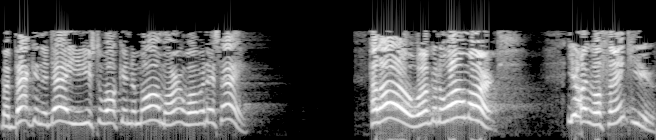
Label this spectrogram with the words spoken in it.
But back in the day, you used to walk into Walmart, what would they say? Hello, welcome to Walmart. You're like, well, thank you.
